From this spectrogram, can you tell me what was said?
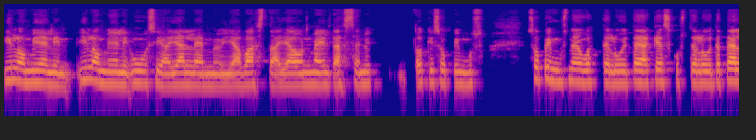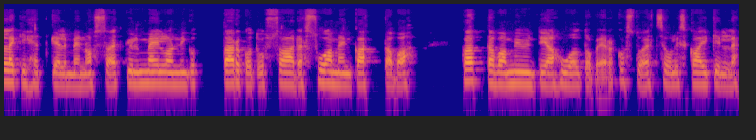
ilomielin, ilomielin uusia jälleenmyyjiä vastaan ja on meillä tässä nyt toki sopimus, sopimusneuvotteluita ja keskusteluita tälläkin hetkellä menossa, että kyllä meillä on niin kuin tarkoitus saada Suomen kattava, kattava myynti- ja huoltoverkosto, että se olisi kaikille,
